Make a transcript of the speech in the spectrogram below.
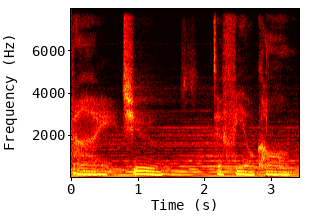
I choose to feel calm.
